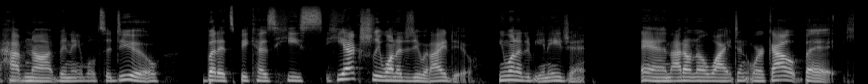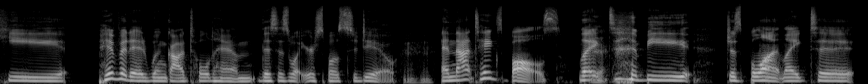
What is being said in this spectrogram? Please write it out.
have Mhm. not been able to do. But it's because he's he actually wanted to do what I do. He wanted to be an agent. And I don't know why it didn't work out, but he pivoted when God told him this is what you're supposed to do. Mhm. And that takes balls. Like to be just blunt, like to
